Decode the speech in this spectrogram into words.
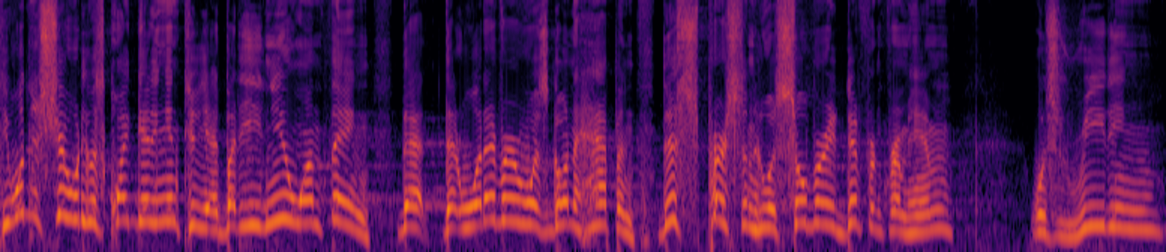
He wasn't sure what he was quite getting into yet, but he knew one thing that, that whatever was going to happen, this person who was so very different from him was reading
